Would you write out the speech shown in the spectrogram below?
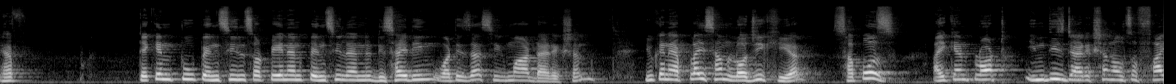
have taken two pencils or pen and pencil and deciding what is the sigma r direction. You can apply some logic here. Suppose I can plot in this direction also phi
